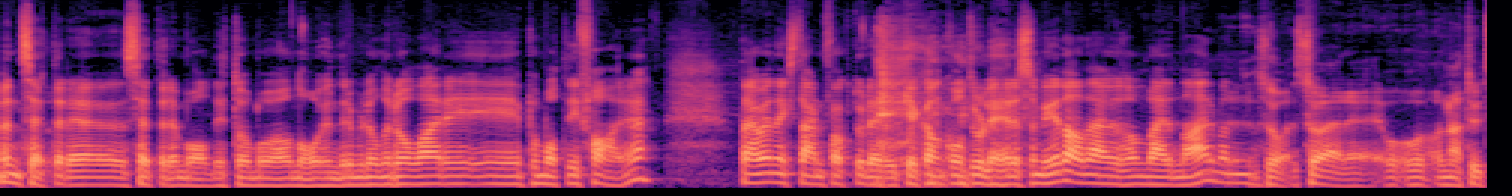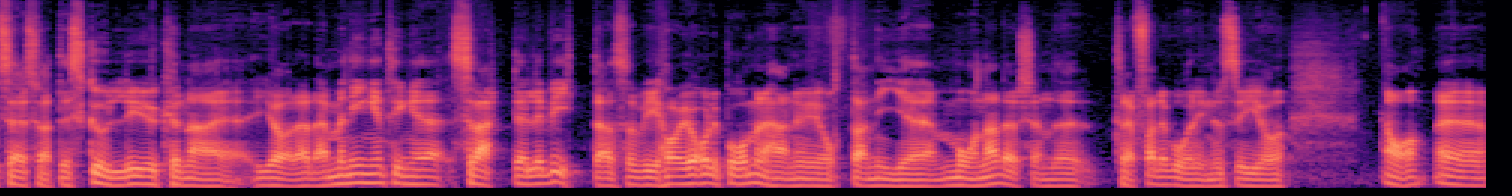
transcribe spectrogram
Men setter det, setter det målet ditt om å nå 100 millioner dollar i, på en måte i fare? Det er jo en ekstern faktor dere ikke kan kontrollere så mye. da, Det er jo sånn verden er. men... Så, så er det. og, og naturligvis er det så at det skulle jo kunne gjøre det. Men ingenting er svart eller vitt. Altså, vi har jo holdt på med det her nå i 8-9 måneder siden det treffet vår industri. og ja, eh,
